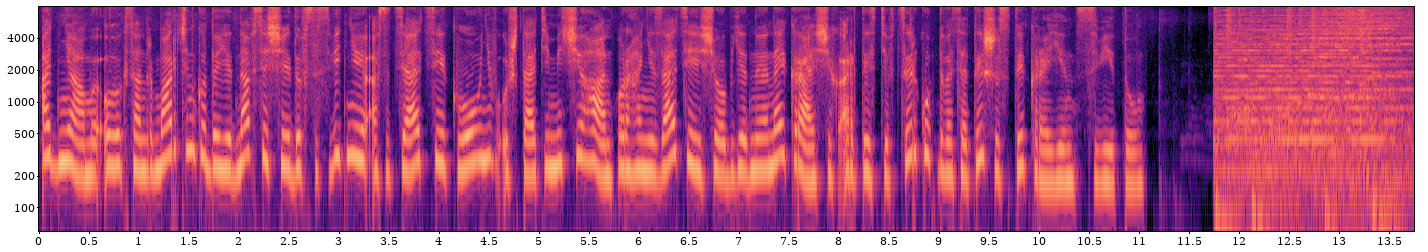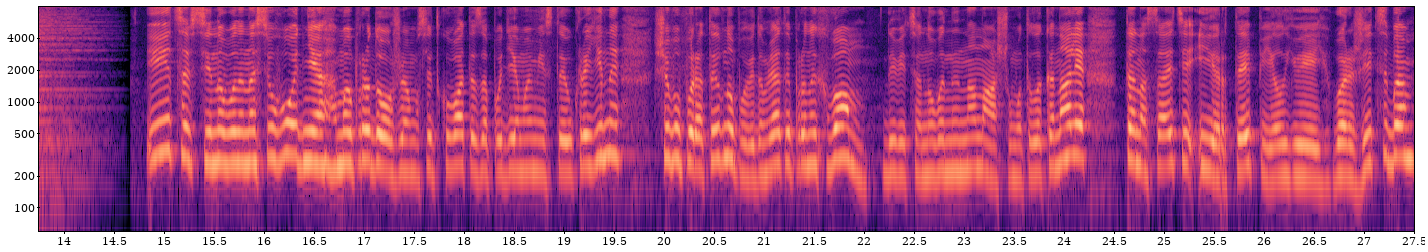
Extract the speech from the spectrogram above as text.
А днями Олександр Марченко доєднався ще й до Всесвітньої асоціації клоунів у штаті Мічиган, організації, що об'єднує найкращих артистів цирку 26 країн світу. І це всі новини на сьогодні. Ми продовжуємо слідкувати за подіями міста і України, щоб оперативно повідомляти про них вам. Дивіться новини на нашому телеканалі та на сайті IRT.PL.UA. Бережіть себе,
